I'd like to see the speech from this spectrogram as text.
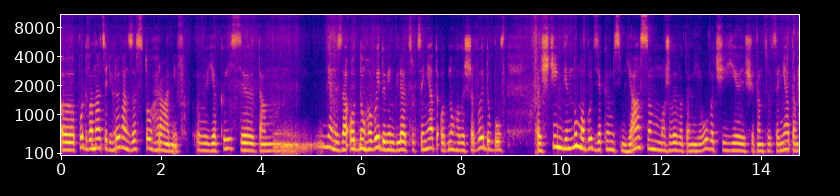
Е, По 12 гривень за 100 грамів. Е, Якийсь е, там, я не знаю, одного виду він для цуценят, одного лише виду був. З чим він, ну, мабуть, з якимось м'ясом, можливо, там і овочі є, що там цуценятам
